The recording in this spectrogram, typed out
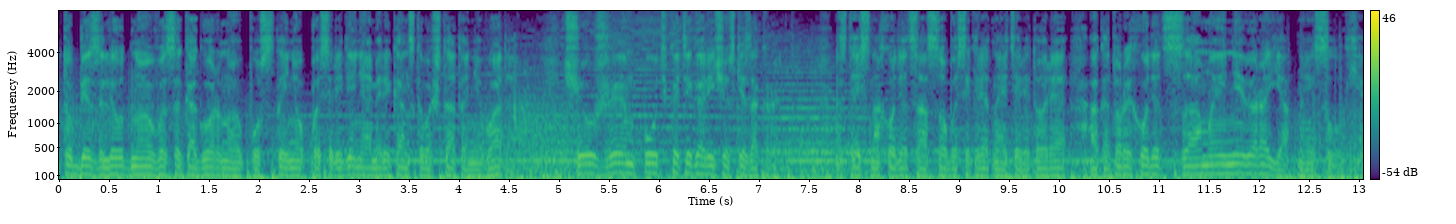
Эту безлюдную высокогорную пустыню посередине американского штата Невада чужим путь категорически закрыт. Здесь находится особо секретная территория, о которой ходят самые невероятные слухи.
